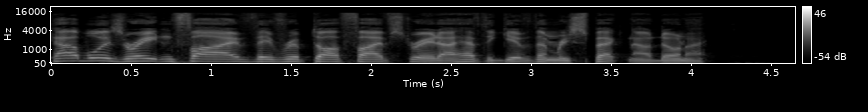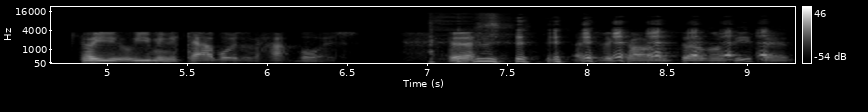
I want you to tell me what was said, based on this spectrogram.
Cowboys are eight and five. They've ripped off five straight. I have to give them respect now, don't I? Oh, you you mean the Cowboys or the Hot Boys? That's, what they call themselves on defense.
